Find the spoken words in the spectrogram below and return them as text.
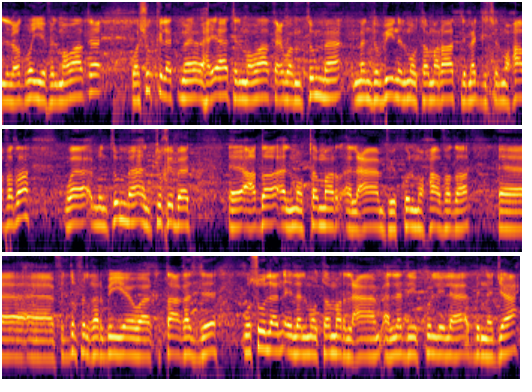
للعضوية في المواقع وشكلت هيئات المواقع ومن ثم مندوبين المؤتمرات لمجلس المحافظة ومن ثم انتخبت آه، أعضاء المؤتمر العام في كل محافظة في الضفة الغربية وقطاع غزة وصولا إلى المؤتمر العام الذي كلل بالنجاح.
